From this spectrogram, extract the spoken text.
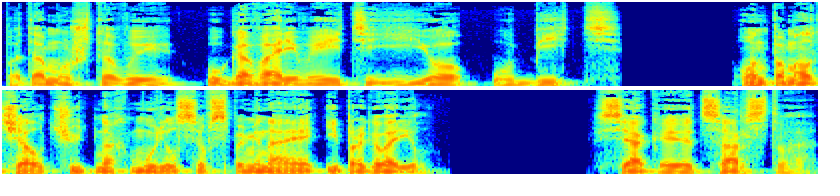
«Потому что вы уговариваете ее убить». Он помолчал, чуть нахмурился, вспоминая, и проговорил. «Всякое царство,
